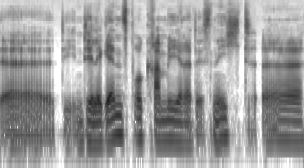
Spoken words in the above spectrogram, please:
äh, die Intelligenz programmiere, das nicht. Äh,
